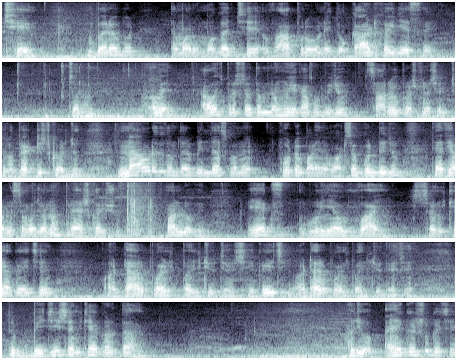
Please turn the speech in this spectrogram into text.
છે. બરાબર? તમારું મગજ છે, વાપરો, નહીં તો કાટ ખાઈ જશે. ચલો. હવે, આવો જ પ્રશ્ન તમને હું એક આપું, બીજો સારો એવો પ્રશ્ન છે. ચલો પ્રેક્ટિસ કરજો. ના આવડે તો તમે બિંદાસ મને ફોટો પાડીને વોટ્સઅપ કરી દેજો. ત્યાંથી આપણે સમજવાનો પ્રયાસ કરીશું. માન લો કે એક્સ ગુણ્યા વાય સંખ્યા કઈ છે? અઢાર પોઈન્ટ પંચોતેર છે. કઈ છે? અઢાર પોઈન્ટ પંચોતેર છે. તો બીજી સંખ્યા કરતાં હજુ અહીં કંઈ શું કહે છે?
